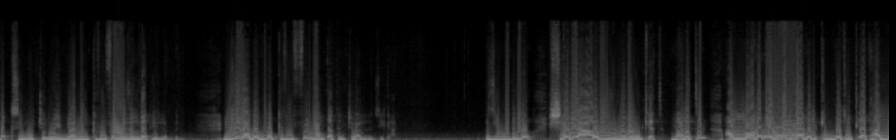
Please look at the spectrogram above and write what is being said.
ተቅሲሞችን ወይም ያንን ክፍፍል መዘንጋት የለብንም። ሌላ ደግሞ ክፍፍል ማምጣት እንችላለን እዚህ ጋር። እዚህ ምንድነው? ሸሪዓዊ የሆነ እውቀት ማለትም አላህን የምናመልክበት እውቀት አለ።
